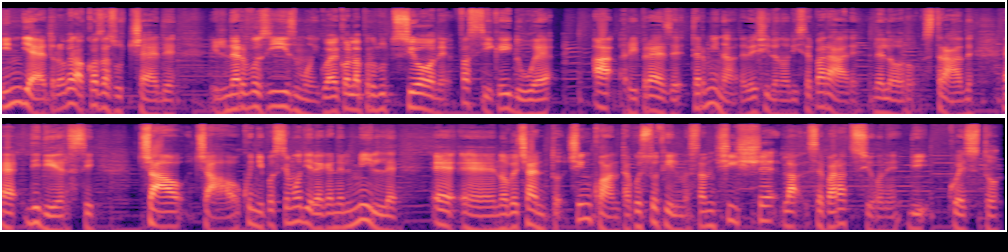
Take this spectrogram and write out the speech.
indietro, però cosa succede? Il nervosismo, i guai con la produzione fa sì che i due a riprese terminate decidano di separare le loro strade e di dirsi ciao ciao. Quindi possiamo dire che nel 1950 questo film sancisce la separazione di questo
